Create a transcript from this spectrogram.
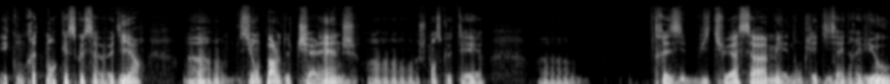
Et concrètement, qu'est-ce que ça veut dire? Euh, Si on parle de challenge, euh, je pense que tu es euh, très habitué à ça, mais donc les design reviews,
